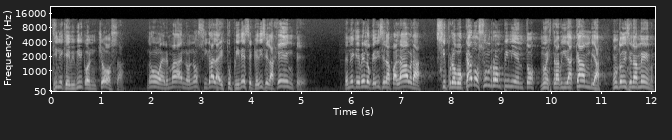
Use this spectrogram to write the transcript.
tiene que vivir conchosa. No, hermano, no siga la estupidez que dice la gente. Tenés que ver lo que dice la palabra. Si provocamos un rompimiento, nuestra vida cambia. ¿Cuántos dicen amén?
